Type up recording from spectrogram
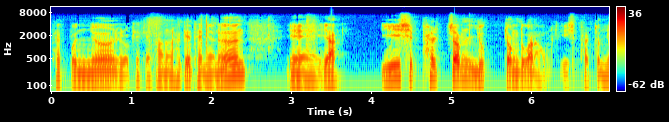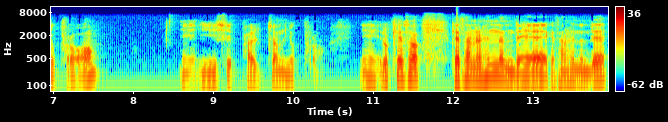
백분율 이렇게 계산을 하게 되면은 예, 약 28.6 정도가 나옵니다. 28.6% 예, 28.6%. 예, 이렇게 해서 계산을 했는데, 계산을 했는데,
